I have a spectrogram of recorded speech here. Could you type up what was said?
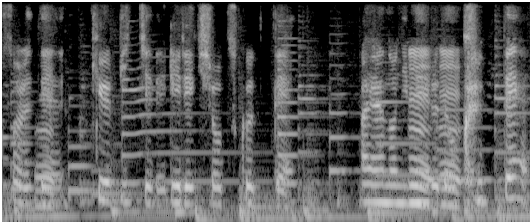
それで、うん、急ピッチで履歴書を作って綾乃にメールで送って。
